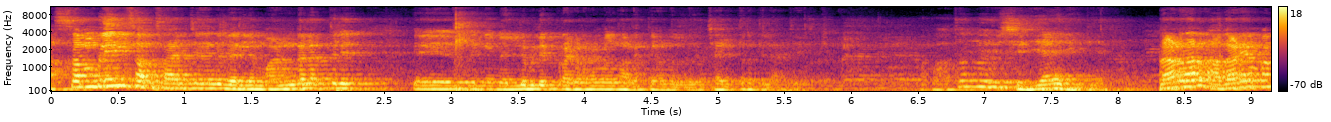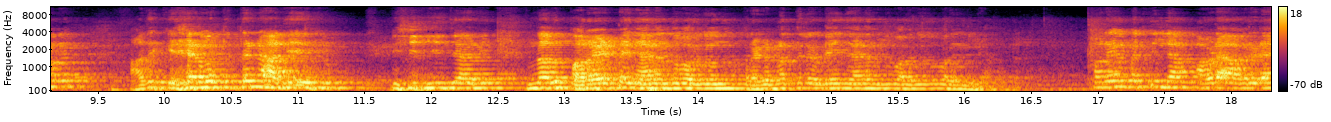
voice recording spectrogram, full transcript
അസംബ്ലിയിൽ സംസാരിച്ചതിന്റെ പേരിൽ മണ്ഡലത്തിൽ പിന്നെ വെല്ലുവിളി പ്രകടനങ്ങൾ നടക്കുക എന്നുള്ളത് ചരിത്രത്തിൽ ആദ്യമായിരിക്കും. അപ്പോൾ അതൊന്നും ഒരു ശരിയായ രീതിയല്ല അതാണ് അതാണ് ഞാൻ പറഞ്ഞത്. അത് കേരളത്തിൽ തന്നെ ആദ്യമായിരിക്കും ഈ ജാതി. എന്നത് പറയട്ടെ ഞാനെന്ത് പറഞ്ഞു പ്രകടനത്തിൽ എവിടെയും ഞാനെന്ത് പറഞ്ഞു എന്ന് പറഞ്ഞില്ല. പറയാൻ പറ്റില്ല. അവിടെ അവരുടെ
